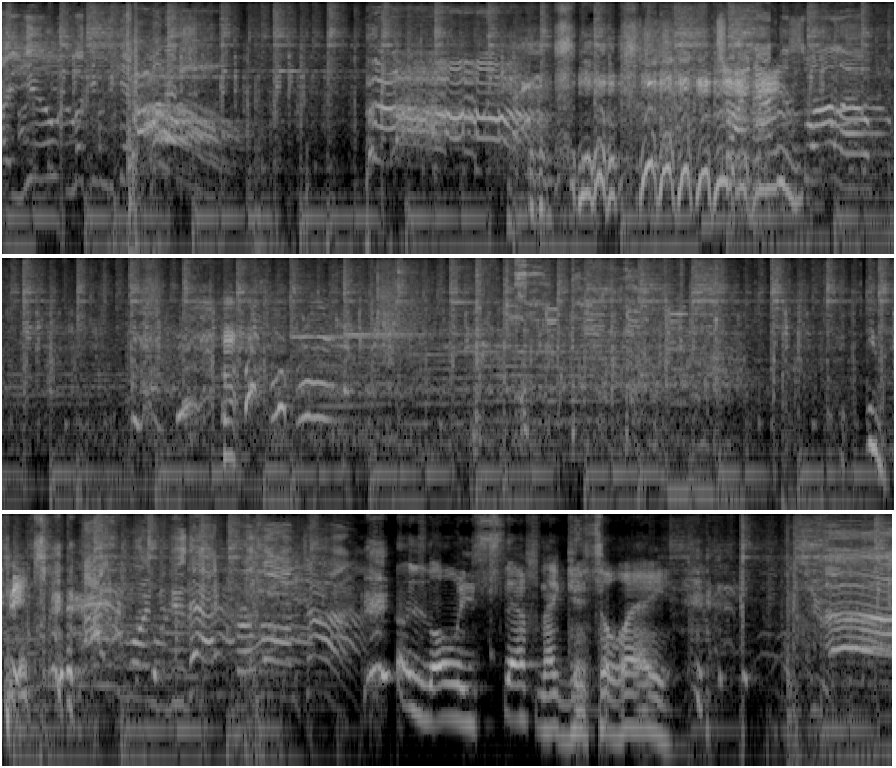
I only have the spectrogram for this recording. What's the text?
Are you looking to get? Try not to swallow. You bitch! I've been wanting to do that for a long time. There's always Steph that gets away. Oh,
